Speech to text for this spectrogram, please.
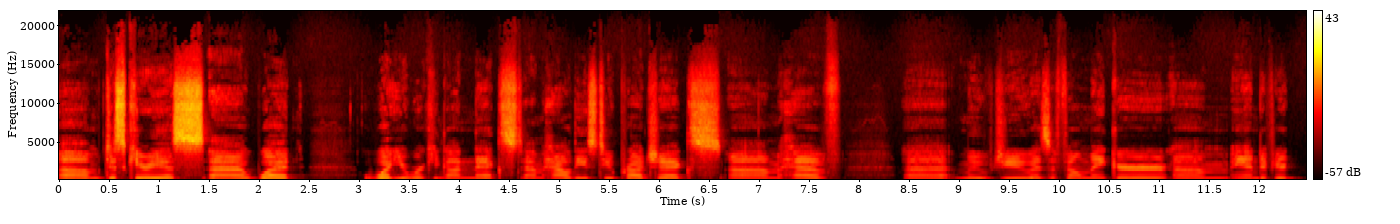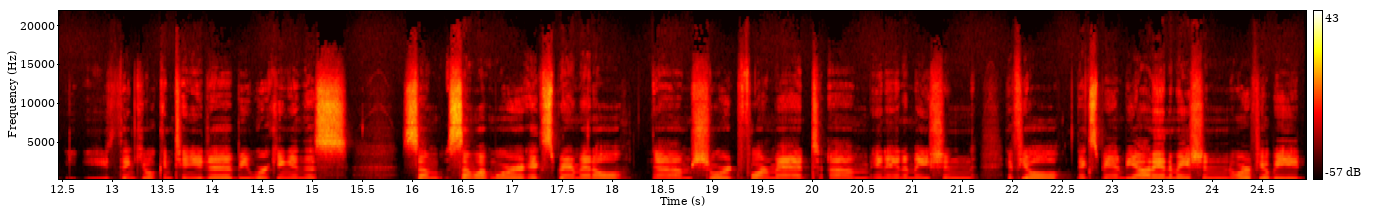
Um, just curious uh, what what you're working on next, um, how these two projects um, have uh, moved you as a filmmaker, um, and if you're you think you'll continue to be working in this some somewhat more experimental um, short format um, in animation, if you'll expand beyond animation, or if you'll be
